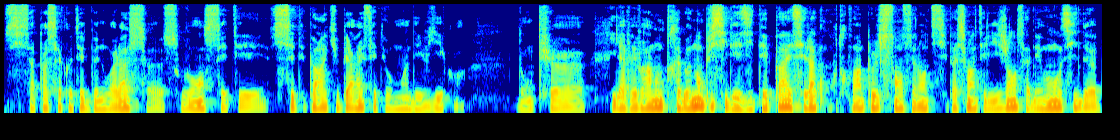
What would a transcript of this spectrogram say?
si ça passe à côté de Ben Wallace, heu, souvent c'était si c'était pas récupéré, c'était au moins dévié, quoi. Donc il avait vraiment de très bonnes en plus il hésitait pas et c'est là qu'on retrouve un peu le sens de l'anticipation, l'intelligence, à des moments aussi de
